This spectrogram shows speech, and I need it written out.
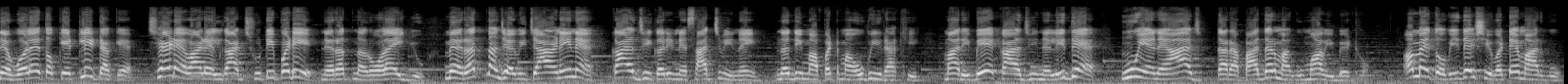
ને વળે તો કેટલી ટકે. છેડે વાળેલ ગાંઠ છૂટી પડી ને રત્ન રોળાઈ ગયું. મેં રત્ન જેવી ચારણીને કાળજી કરીને સાચવી નહીં. નદીમાં પટમાં ઊભી રાખી. મારી બે કાળજીને લીધે હું એને આજ તારા પાદરમાં ગુમાવી બેઠો. અમે તો વિદેશી વટે માર્ગું.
